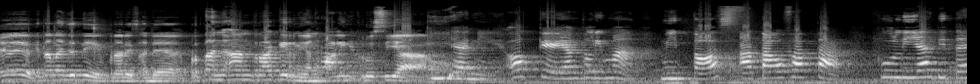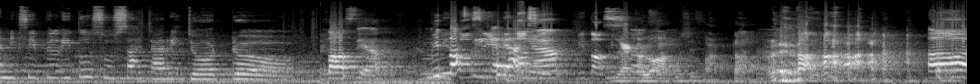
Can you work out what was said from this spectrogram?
Ayo, ayo kita lanjut nih, Praris. Ada pertanyaan terakhir nih yang paling krusial. Iya nih. Oke, yang kelima, mitos atau fakta? Kuliah di teknik sipil itu susah cari jodoh. Mitos ya. Mitos sih mitos kayaknya. sih, mitos. Ya kalau aku sih fakta. Eh,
